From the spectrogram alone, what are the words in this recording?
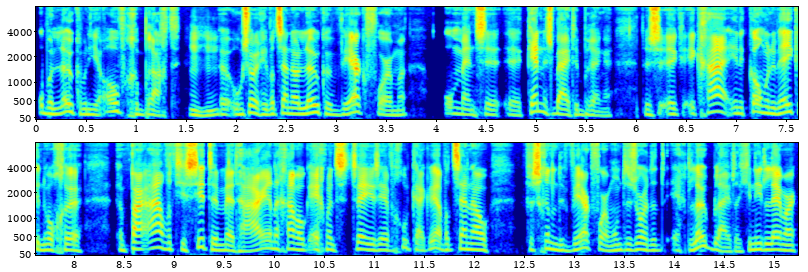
op een leuke manier overgebracht? Mhm. Eh, hoe zorg je, wat zijn nou leuke werkvormen om mensen eh, kennis bij te brengen? Dus ik, ik ga in de komende weken nog eh, een paar avondjes zitten met haar. En dan gaan we ook echt met z'n tweeën eens even goed kijken. Ja, wat zijn nou verschillende werkvormen om te zorgen dat het echt leuk blijft? Dat je niet alleen maar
